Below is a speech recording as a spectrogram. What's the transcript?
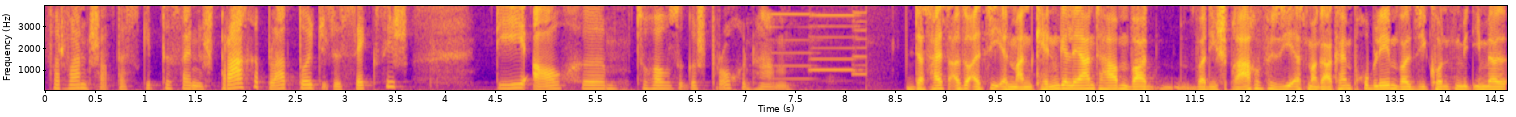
Verwandtschaft. Das gibt es eine Sprache, Plattdeutsch, dieses Sächsisch, die auch äh, zu Hause gesprochen haben. Das heißt also, als Sie Ihren Mann kennengelernt haben, war, war die Sprache für Sie erstmal gar kein Problem, weil Sie konnten mit ihm ja,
